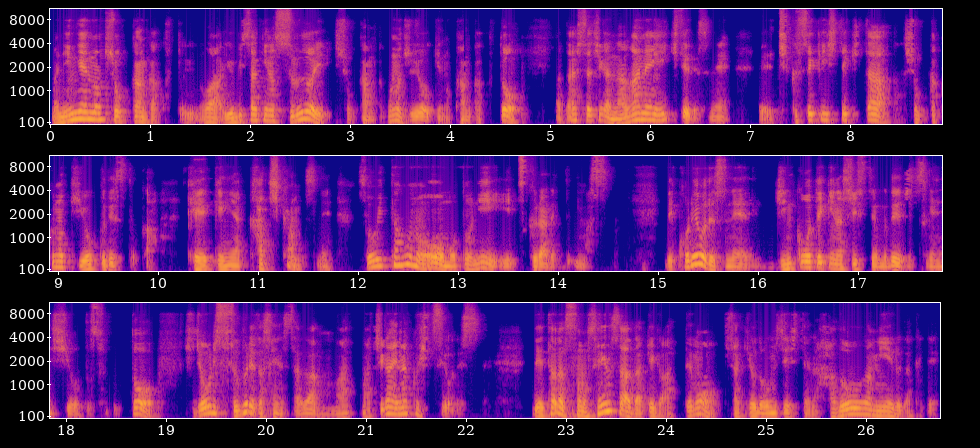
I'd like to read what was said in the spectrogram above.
まあ、人間の触感覚というのは、指先の鋭い触感覚の受容器の感覚と、私たちが長年生きてですね、蓄積してきた触覚の記憶ですとか、経験や価値観ですね、そういったものをもとに作られています。で、これをですね、人工的なシステムで実現しようとすると、非常に優れたセンサーが、ま、間違いなく必要です。で、ただそのセンサーだけがあっても、先ほどお見せしたような波動が見えるだけで、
